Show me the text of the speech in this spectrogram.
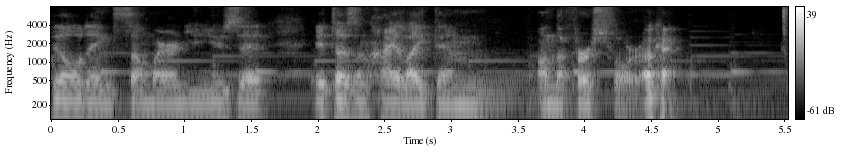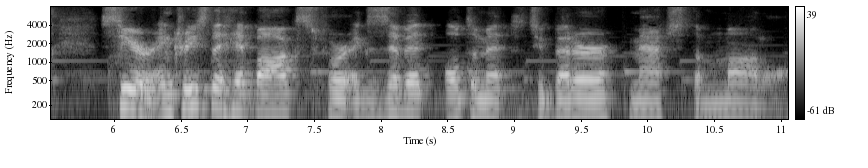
building somewhere and you use it, it doesn't highlight them on the first floor. Okay. Seer, increase the hitbox for Exhibit Ultimate to better match the model.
